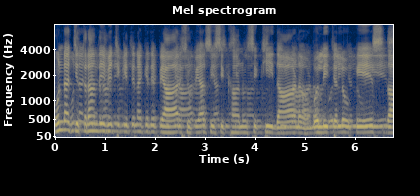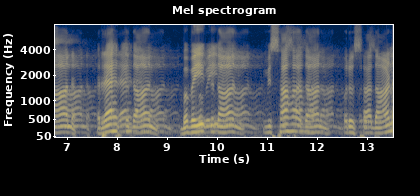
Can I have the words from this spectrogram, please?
ਉਹਨਾਂ ਚਿੱਤਰਾਂ ਦੇ ਵਿੱਚ ਕਿਤੇ ਨਾ ਕਿਤੇ ਪਿਆਰ ਛੁਪਿਆ ਸੀ, ਸਿੱਖਾਂ ਨੂੰ ਸਿੱਖੀ ਦਾਨ, ਬੋਲੀ ਚੱਲੋ ਕੇਸ ਦਾਨ, ਰਹਿਤ ਦਾਨ ਬਵੇਕ ਦਾਨ, ਵਿਸਾਹ ਦਾਨ ਪਰੁਸਾ ਦਾਨ,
